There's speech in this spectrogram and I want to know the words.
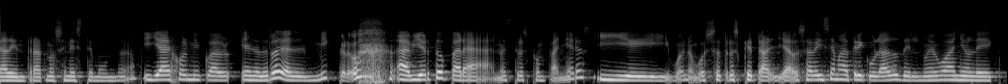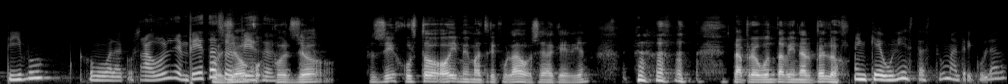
adentrarnos en este mundo. ¿no? Y ya dejo el micro, abierto para nuestros compañeros y, y bueno, vosotros qué tal, ya os habéis matriculado del nuevo año lectivo? ¿Cómo va la cosa? Raúl, ¿empiezas pues o yo, Pues yo, pues sí, justo hoy me he matriculado, o sea que bien. la pregunta viene al pelo. ¿En qué uni estás tú matriculado?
